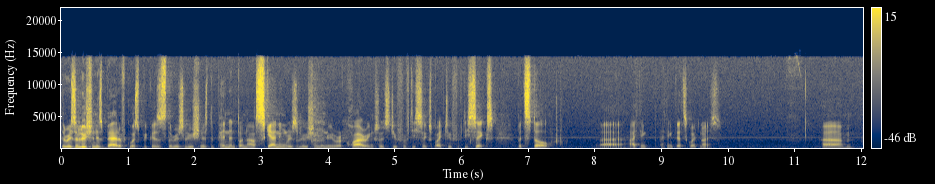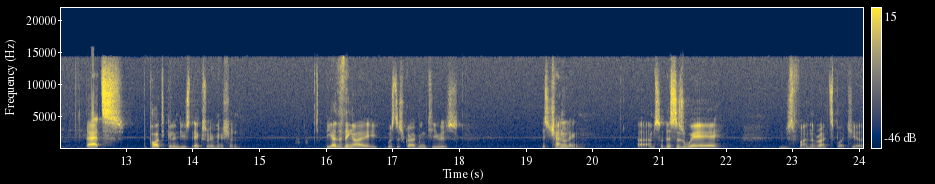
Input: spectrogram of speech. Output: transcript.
The resolution is bad, of course, because the resolution is dependent on our scanning resolution that we're acquiring, so it's 256 by 256. But still, uh, I, think, I think that's quite nice. Um, that's the particle-induced X-ray emission. The other thing I was describing to you is, is channeling. Um, so this is where, let me just find the right spot here.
